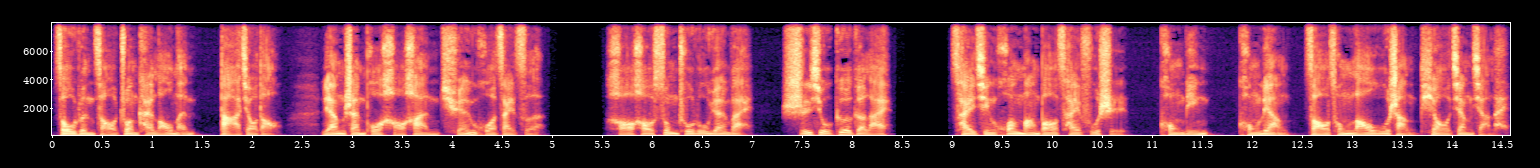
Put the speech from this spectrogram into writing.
邹润早撞开牢门，大叫道：“梁山坡好汉全活在此，好好送出卢员外、石秀哥哥来！”蔡庆慌忙报蔡福时，孔明、孔亮早从牢屋上跳将下来，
